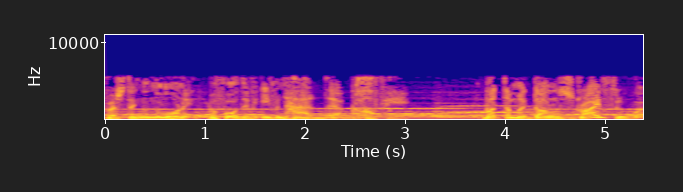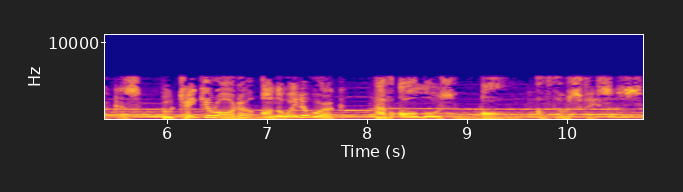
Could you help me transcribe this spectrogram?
first thing in the morning before they've even had their coffee. But the McDonald's drive through workers who take your order on the way to work have almost all of those faces.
